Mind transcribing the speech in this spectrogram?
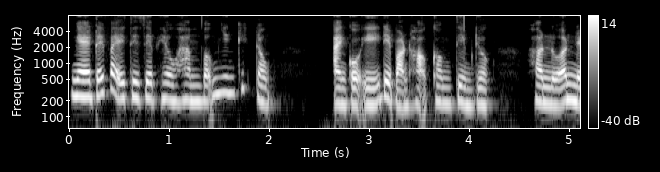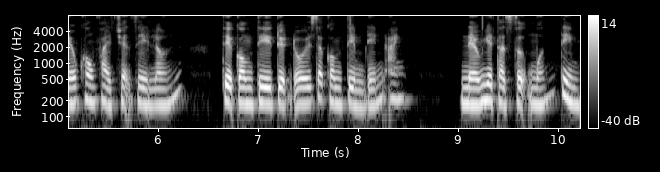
Nghe thấy vậy thì Diệp Hiểu Hàm bỗng nhiên kích động. Anh cố ý để bọn họ không tìm được. Hơn nữa nếu không phải chuyện gì lớn, thì công ty tuyệt đối sẽ không tìm đến anh. Nếu như thật sự muốn tìm,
